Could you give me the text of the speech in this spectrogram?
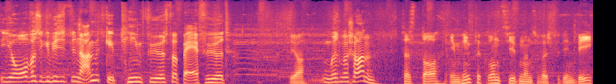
Ja, was eine gewisse Dynamik gibt, hinführt, vorbeiführt, Ja, muss man schauen. das heißt, da im Hintergrund sieht man zum Beispiel den Weg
